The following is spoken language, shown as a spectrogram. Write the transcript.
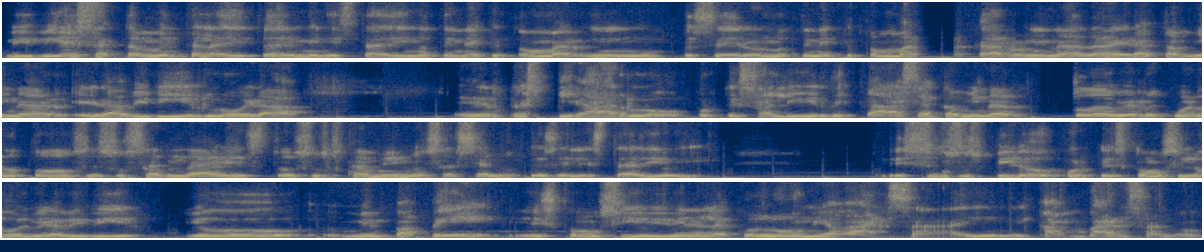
vivía exactamente al ladito del ministerio y no tenía que tomar ningún pecero, no tenía que tomar carro ni nada, era caminar, era vivirlo, era eh, respirarlo, porque salir de casa, caminar, todavía recuerdo todos esos andares, todos esos caminos hacia lo que es el estadio y es un suspiro porque es como si lo volviera a vivir. Yo me empapé, es como si yo viviera en la colonia Barça, ahí en el Camp Barça, ¿no?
